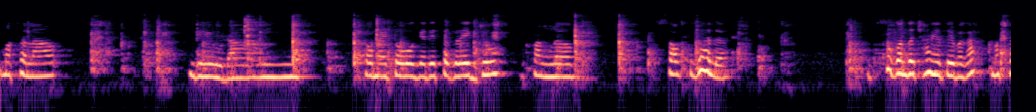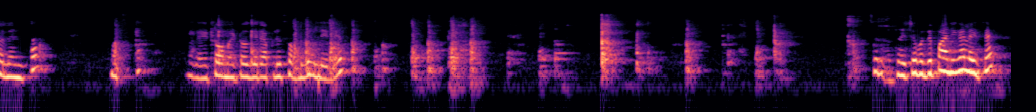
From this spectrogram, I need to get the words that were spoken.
मसाला घेवडा आणि टोमॅटो वगैरे सगळं एकजीव चांगलं सॉफ्ट झालं. सुगंध छान येतोय बघा मसाल्यांचा. मस्त. बघा टोमॅटो वगैरे आपले सॉफ्ट झालेले आहेत. चला त्याच्यामध्ये पाणी घालायचं आहे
